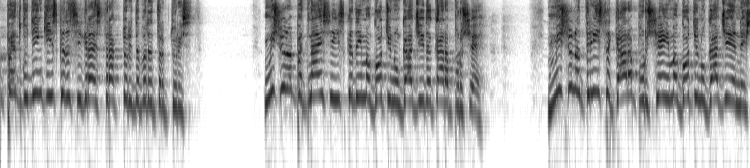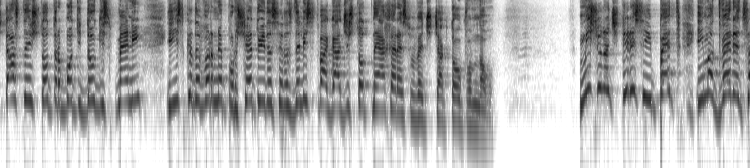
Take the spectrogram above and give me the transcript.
на 5 годинки иска да си играе с трактор и да бъде тракторист. Мишо на 15 иска да има готино гадже и да кара Порше. Мишо на 30 кара Порше, има готино гадже е нещастен, защото работи дълги смени и иска да върне Поршето и да се раздели с това гадже, защото не я харесва вече чак толкова много. Мишо на 45 има две деца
